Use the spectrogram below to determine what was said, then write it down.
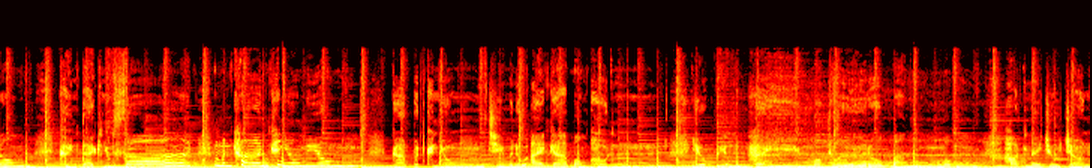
រម្មណ៍ឃើញតែខ្ញុំសើចមិនឃើញខ្ញុំយំការពិតខ្ញុំជាមនុស្សឯកាបំផុតយកពាក្យមិនអីមកធ្វើរបាំងមុខហត់នៅជួចន់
